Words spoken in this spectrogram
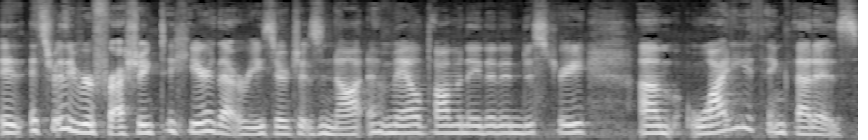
it, it's really refreshing to hear that research is not a male-dominated industry. Um, why do you think that is?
